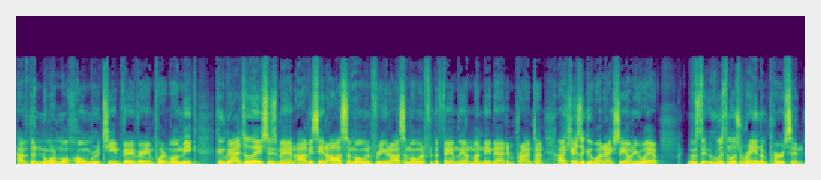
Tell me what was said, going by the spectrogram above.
have the normal home routine. Very, very important. Well, Meek, congratulations, man. Obviously, an awesome moment for you, an awesome moment for the family on Monday night in prime time. Uh, here's a good one, actually, on your way up. Was there, who's the most random person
